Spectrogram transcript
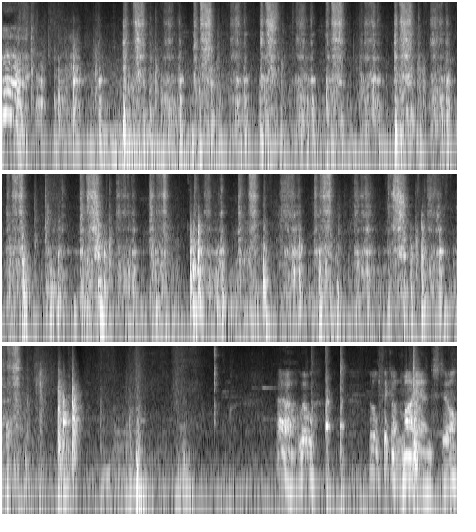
Ah. Ah, a little, a little thick on my end still.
